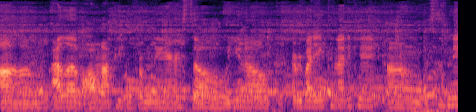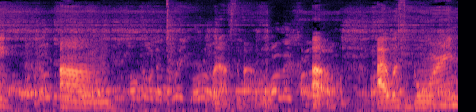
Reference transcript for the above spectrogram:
Um, I love all my people from there, so you know, everybody in Connecticut, um, this is me. What else about me? Oh, I was born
